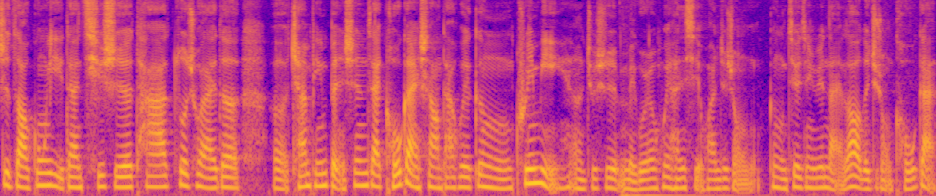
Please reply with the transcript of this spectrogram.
制造工艺，但其实它做出来的呃产品本身在口感上它会更 creamy，嗯，就是美国人会很喜欢这种更接近于奶酪的这种口感，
